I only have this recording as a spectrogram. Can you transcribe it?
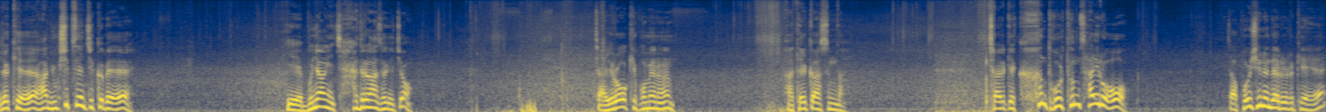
이렇게 한 60cm급의 예, 문양이 잘 들어간 석 있죠? 자, 이렇게 보면은 아, 될 것 같습니다. 자, 이렇게 큰 돌 틈 사이로 자, 보시는 대로 이렇게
